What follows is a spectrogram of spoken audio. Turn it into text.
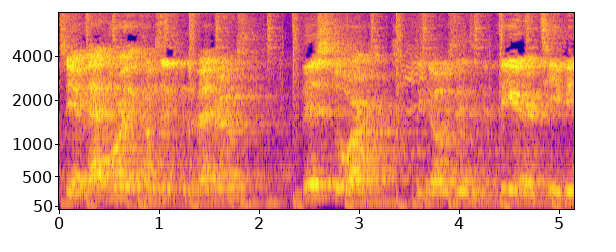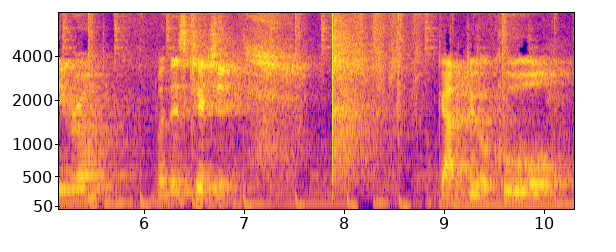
So you have that door that comes in from the bedrooms, this door that goes into the theater TV room, but this kitchen, gotta do a cool,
